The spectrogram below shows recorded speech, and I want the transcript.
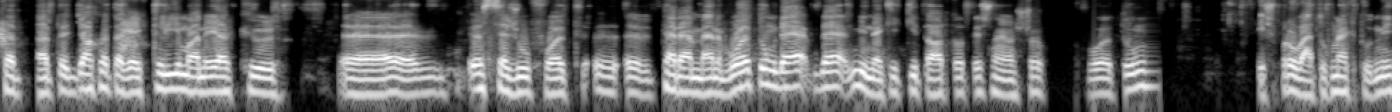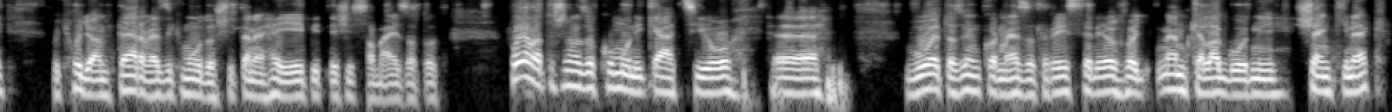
tehát, tehát gyakorlatilag egy klíma nélkül összezsúfolt teremben voltunk, de, de mindenki kitartott, és nagyon sok voltunk. és próbáltuk megtudni, hogy hogyan tervezik módosítani a helyi építési szabályzatot. Folyamatosan az a kommunikáció volt az önkormányzat részéről, hogy nem kell aggódni senkinek,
